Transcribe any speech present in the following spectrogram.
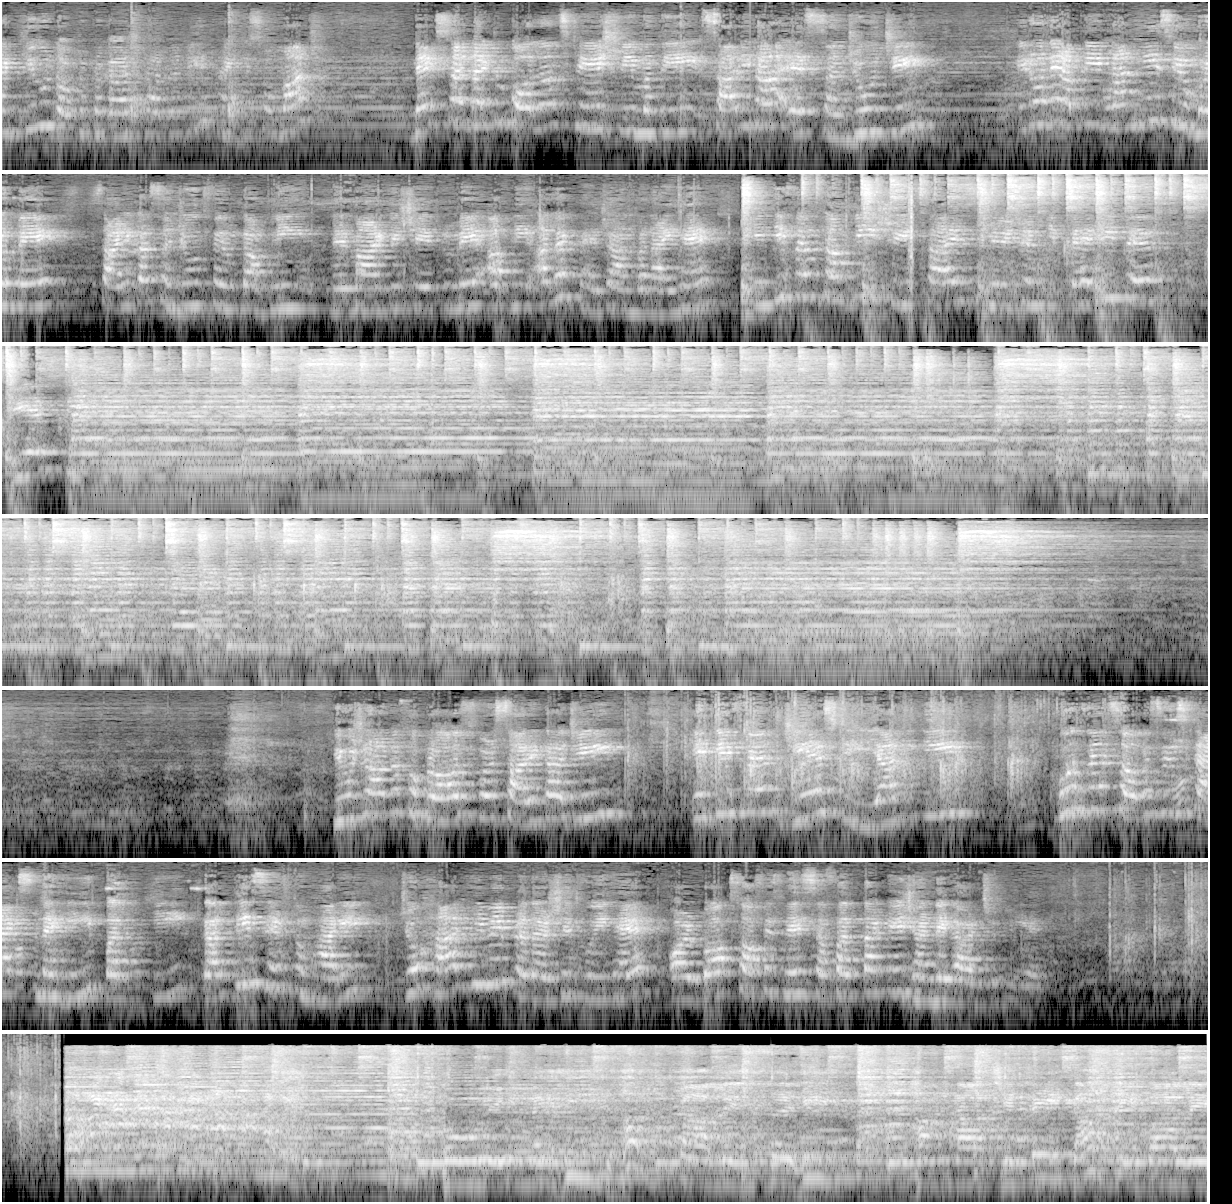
Thank you, Dr. Prakash Bharati. Thank you so much. Next, I'd like to call on stage Shrimati Sarika S Sanjut ji इन्होंने अपनी नन्ही सी उम्र में Sarika संजूत film company निर्माण के क्षेत्र में अपनी अलग पहचान बनाई है इनकी film company Shri Sai simulation की पहली फ़िल्म जीएसटी जो हाल ही में प्रदर्शित हुई है और बॉक्स ऑफ़िस में सफलता के झंडे गाड़ चुकी है। हम गाने वाले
